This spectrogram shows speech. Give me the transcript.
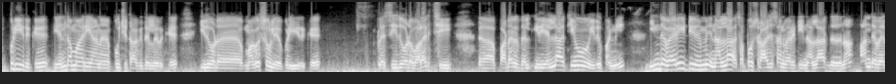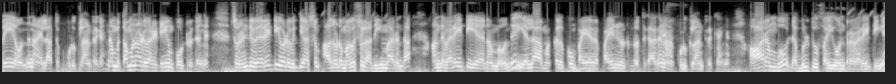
எப்படி இருக்குது எந்த மாதிரியான பூச்சி தாக்குதல் இருக்குது இதோட மகசூல் எப்படி இருக்குது ப்ளஸ் இதோட வளர்ச்சி படருதல் இது எல்லாத்தையும் இது பண்ணி இந்த வெரைட்டியுமே நல்லா சப்போஸ் ராஜஸ்தான் வெரைட்டி நல்லா இருந்ததுன்னா அந்த விதையை வந்து நான் எல்லாத்துக்கும் கொடுக்கலான்னு இருக்கேன். நம்ம தமிழ்நாடு வெரைட்டியும் போட்டிருக்கேங்க. ஸோ ரெண்டு வெரைட்டியோட வித்தியாசம் அதோட மகசூல் அதிகமாக இருந்தால் அந்த வெரைட்டியை நம்ம வந்து எல்லா மக்களுக்கும் பய பயனுன்றதுக்காக நான் கொடுக்கலான்ட்டு இருக்கேங்க. ஆரம்போ டபுள் டூ ஃபைவ் ஒன்ற வெரைட்டிங்க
